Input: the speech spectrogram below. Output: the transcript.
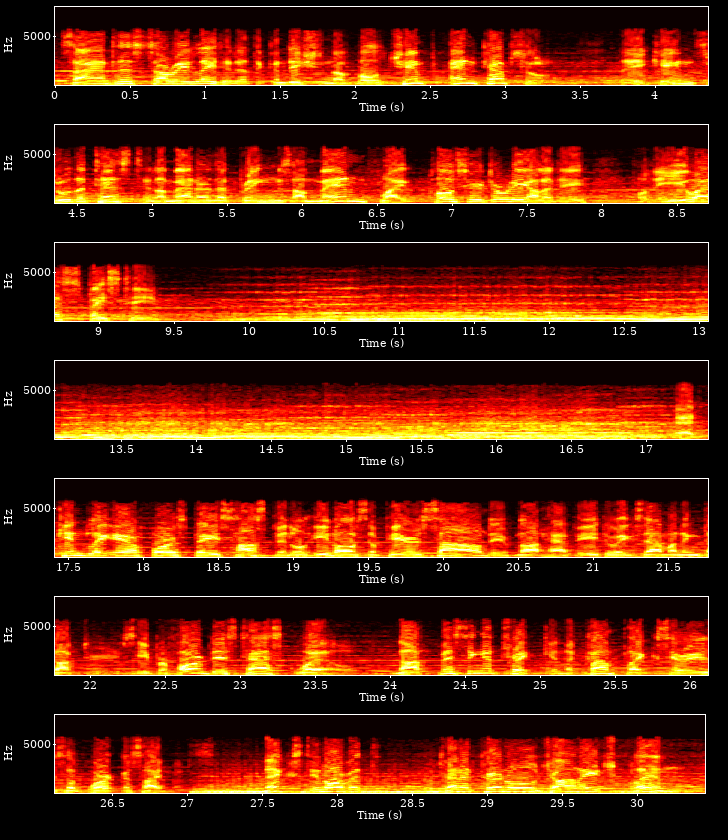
Scientists are elated at the condition of both chimp and capsule. They came through the test in a manner that brings a manned flight closer to reality for the U.S. space team. Kindley Air Force Base Hospital, Enos appears sound, if not happy, to examining doctors. He performed his task well, not missing a trick in the complex series of work assignments. Next in orbit, Lieutenant Colonel John H. Glenn.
